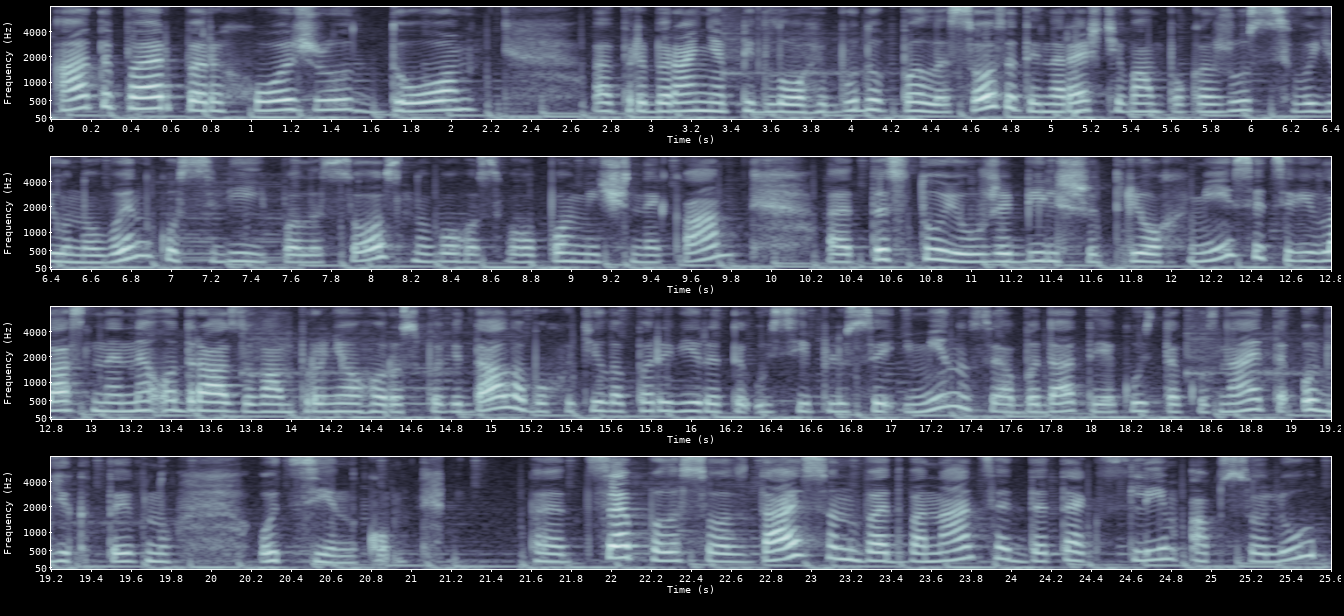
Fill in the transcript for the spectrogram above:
А тепер переходжу до прибирання підлоги. Буду пилесосити і нарешті вам покажу свою новинку, свій пилесос нового свого помічника. Е, Тестую вже більше трьох місяців і, власне, не одразу вам про нього розповідала, бо хотіла перевірити усі плюси і мінуси, аби дати якусь таку, знаєте, об'єктивну оцінку. Е, Це пилесос Dyson V12 Detect Slim Absolute.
